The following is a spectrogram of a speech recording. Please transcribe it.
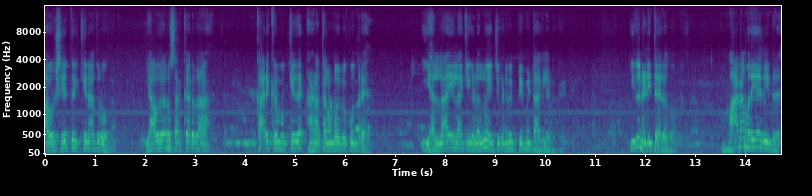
ಅವ್ರ ಕ್ಷೇತ್ರಕ್ಕೆ ಏನಾದರೂ ಯಾವುದಾದ್ರು ಸರ್ಕಾರದ ಕಾರ್ಯಕ್ರಮಕ್ಕೆ ಹಣ ತಗೊಂಡೋಗ್ಬೇಕು ಅಂದರೆ ಎಲ್ಲ ಇಲಾಖೆಗಳಲ್ಲೂ ಹೆಚ್ಚು ಕಡಿಮೆ ಪೇಮೆಂಟ್ ಆಗಲೇಬೇಕು. ಇದು ನಡೀತಾ ಇರೋದು. ಮಾನ ಮರ್ಯಾದೆ ಇದ್ದರೆ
